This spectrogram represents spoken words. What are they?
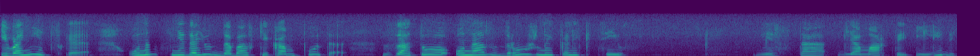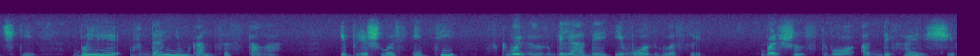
Иваницкая! У нас не дают добавки компота, зато у нас дружный коллектив!» Места для Марты и Лидочки — были в дальнем конце стола, и пришлось идти сквозь взгляды и возгласы. Большинство отдыхающих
